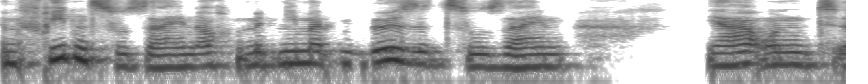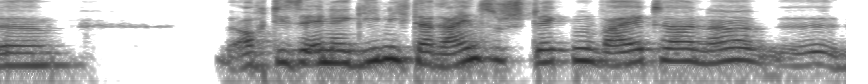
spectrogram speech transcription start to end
im Frieden zu sein, auch mit niemandem böse zu sein. Ja, und äh, auch diese Energie nicht da reinzustecken, weiter ne, äh,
